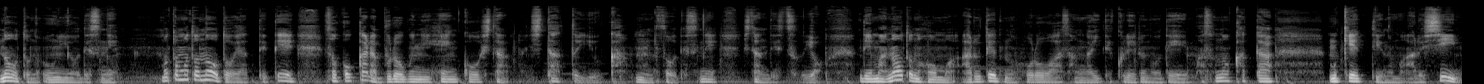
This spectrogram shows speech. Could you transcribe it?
ノートの運用ですね。もともとノートをやってて、そこからブログに変更した、したというか、うん、そうですね、したんですよ。で、まあ、ノートの方もある程度のフォロワーさんがいてくれるので、まあ、その方向けっていうのもあるし、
